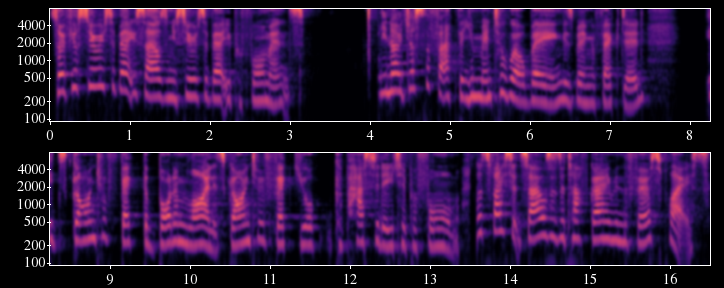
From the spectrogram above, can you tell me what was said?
So if you're serious about your sales and you're serious about your performance, you know, just the fact that your mental well-being is being affected, it's going to affect the bottom line. It's going to affect your capacity to perform. Let's face it, sales is a tough game in the first place.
